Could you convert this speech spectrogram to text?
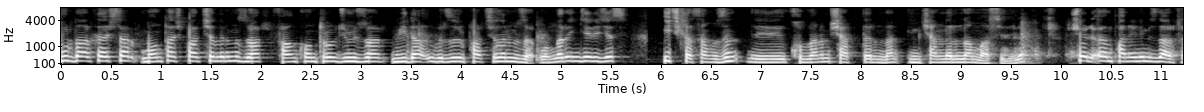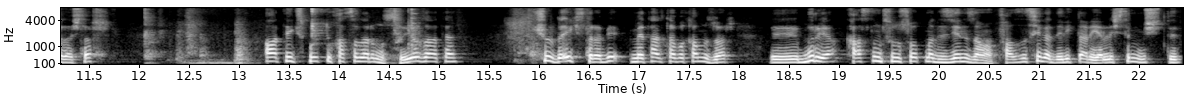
Burada arkadaşlar montaj parçalarımız var. Fan kontrolcümüz var. Vida ıvır zıvır parçalarımız var. Onları inceleyeceğiz. İç kasamızın e, kullanım şartlarından, imkanlarından bahsedelim. Şöyle ön panelimizde arkadaşlar ATX boyutlu kasalarımız sığıyor zaten. Şurada ekstra bir metal tabakamız var. Ee, buraya custom sıvı soğutma dizeceğiniz zaman fazlasıyla delikler yerleştirilmiştir.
